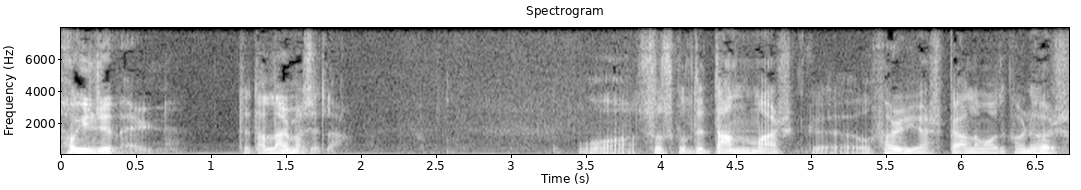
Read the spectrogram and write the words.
høyrevern, det alarma sitt. Og så skulle Danmark og Førjar spela mot Kornørs.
